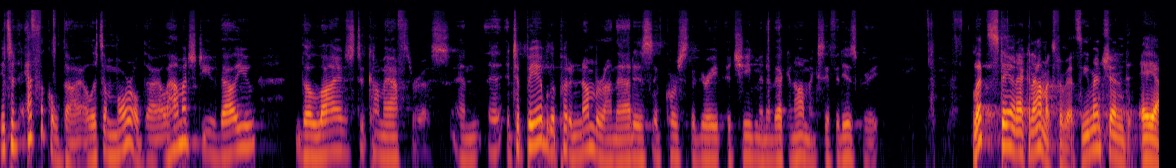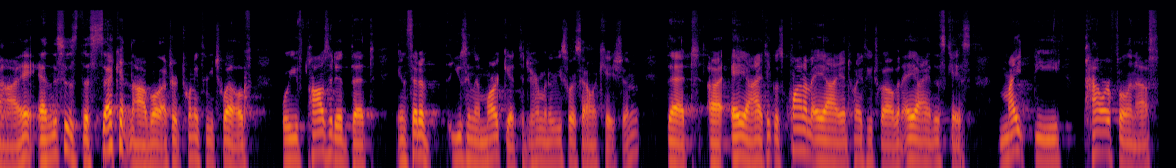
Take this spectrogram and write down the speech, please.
it's an ethical dial. It's a moral dial. How much do you value the lives to come after us. And uh, to be able to put a number on that is, of course, the great achievement of economics, if it is great. Let's stay on economics for a bit. So you mentioned AI, and this is the second novel after 2312 where you've posited that instead of using the market to determine a resource allocation, that uh, AI, I think it was quantum AI in 2312, and AI in this case, might be powerful enough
